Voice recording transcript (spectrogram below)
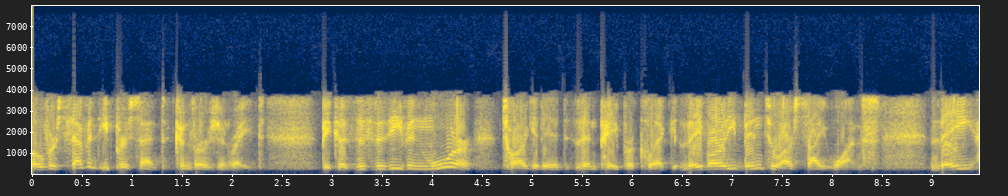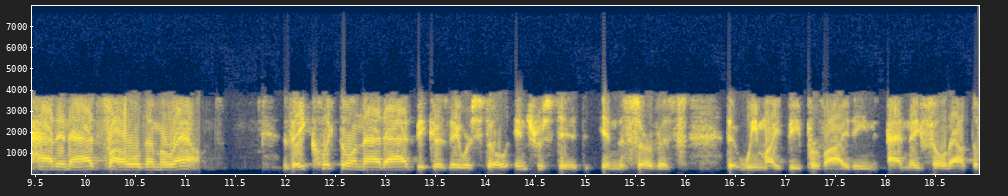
over 70% conversion rate because this is even more targeted than pay per click. They've already been to our site once. They had an ad follow them around. They clicked on that ad because they were still interested in the service that we might be providing and they filled out the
